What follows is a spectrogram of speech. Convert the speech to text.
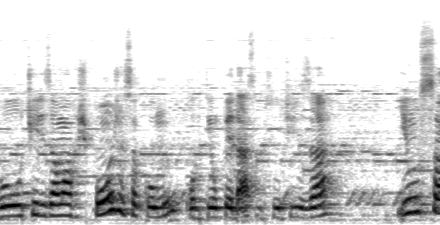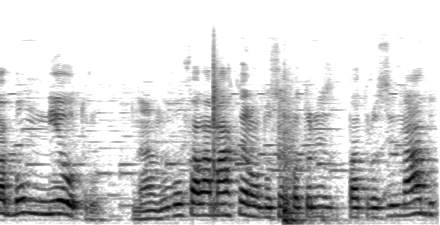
Vou utilizar uma esponja, essa comum, cortei um pedaço, não preciso utilizar. E um sabão neutro. Né? Não vou falar marca não, estou sendo patrocinado.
